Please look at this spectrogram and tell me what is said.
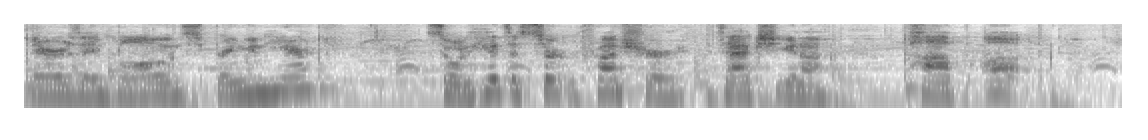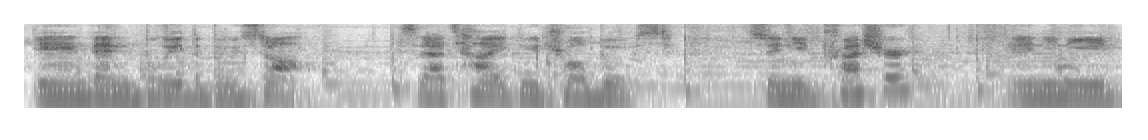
there is a ball and spring in here. So when it hits a certain pressure, it's actually gonna pop up and then bleed the boost off. So that's how you can control boost. So you need pressure and you need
